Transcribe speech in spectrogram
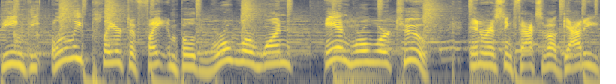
being the only player to fight in both World War I and World War II. Interesting facts about Gowdy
